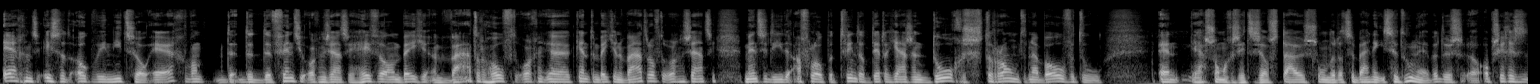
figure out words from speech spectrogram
ergens is dat ook weer niet zo erg. Want de, de Defensieorganisatie heeft wel een beetje een waterhoofd, uh, kent een beetje een waterhoofdorganisatie. Mensen die de afgelopen 20, 30 jaar zijn doorgestroomd naar boven toe. En ja, sommigen zitten zelfs thuis zonder dat ze bijna iets te doen hebben. Dus uh, op zich is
